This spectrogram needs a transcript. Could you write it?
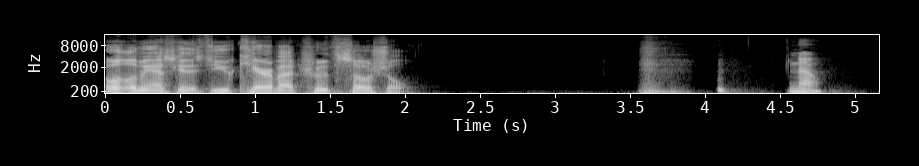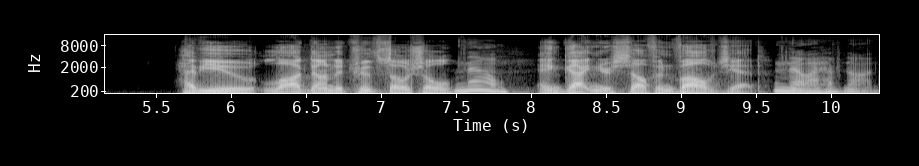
Well, let me ask you this: Do you care about Truth Social? No, Have you logged on to Truth Social no, and gotten yourself involved yet? no. I have not.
